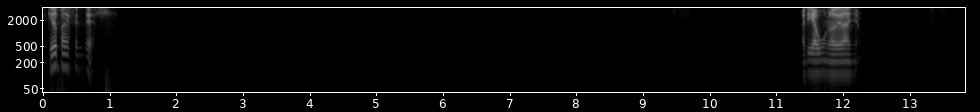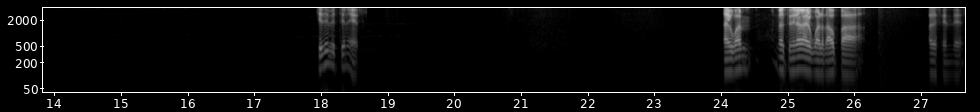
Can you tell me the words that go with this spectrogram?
¿Me quedo para defender? Haría uno de daño. ¿Qué debe tener? Ah, igual me lo tendría que haber guardado para defender.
